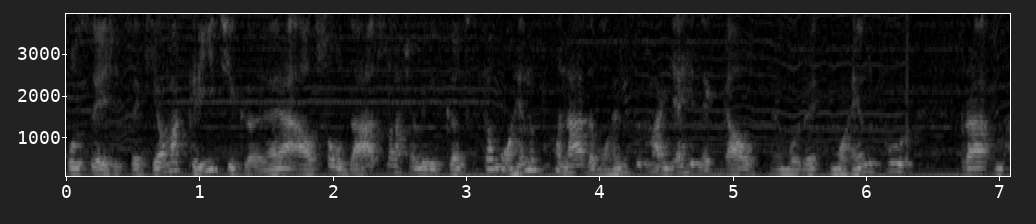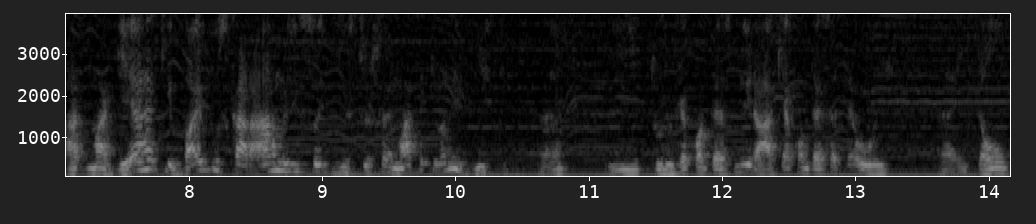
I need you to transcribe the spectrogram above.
Ou seja, isso aqui é uma crítica né, aos soldados norte-americanos que estão morrendo por nada, morrendo por uma guerra ilegal, né, morrendo por pra, uma guerra que vai buscar armas de destruição em massa que não existem. Né? E tudo o que acontece no Iraque acontece até hoje. Né? Então,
